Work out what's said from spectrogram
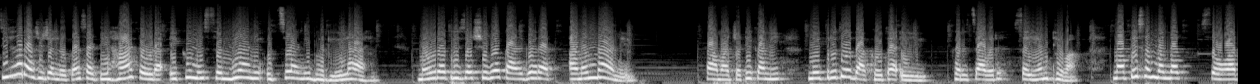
सिंह राशीच्या लोकांसाठी हा आठवडा एकूणच संधी आणि उत्सवांनी भरलेला आहे. नवरात्रीचा शुभ काळ घरात आनंद आणेल. कामाच्या ठिकाणी नेतृत्व दाखवता येईल. खर्चावर संयम ठेवा. नातेसंबंधात संवाद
